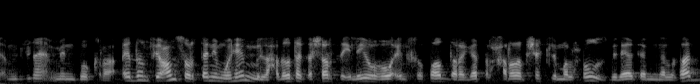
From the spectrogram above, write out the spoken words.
هيبدأ مننا من بكرة. أيضا في عنصر تاني مهم اللي حضرتك أشرت إليه وهو انخفاض درجات الحرارة بشكل ملحوظ بداية من الغد.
